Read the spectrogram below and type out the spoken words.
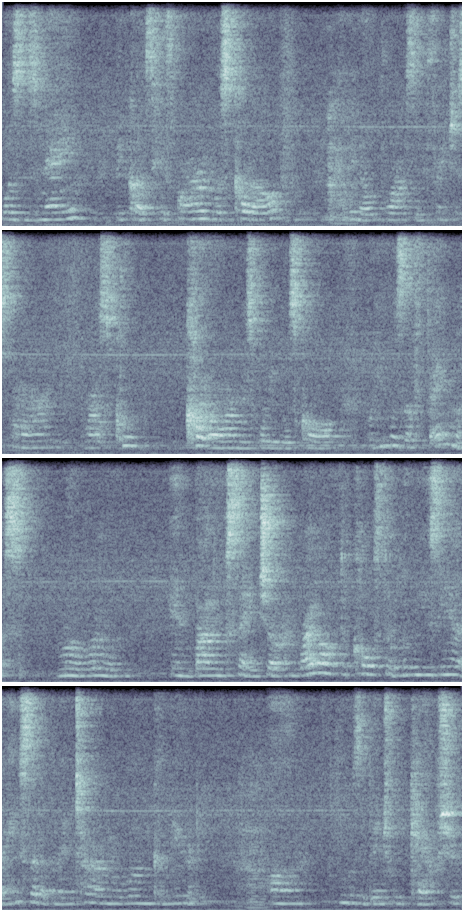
was his name because his arm was cut off. Mm-hmm. You know, Bras and French is arm. Bras Coupe, cut arm is what he was called. But he was a famous Maroon in Bayou St. John, right off the coast of Louisiana. He set up an entire Maroon community. Mm-hmm. Um, he was eventually captured,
